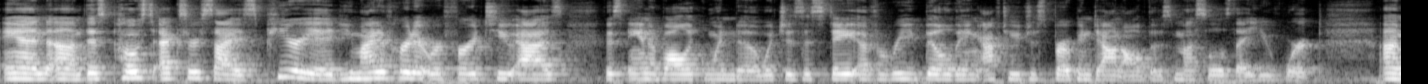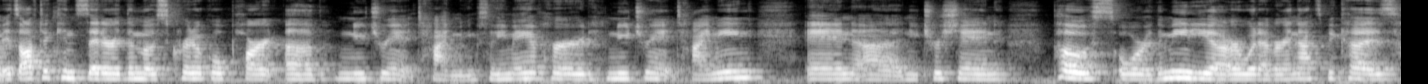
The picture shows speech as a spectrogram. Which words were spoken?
And um, this post exercise period, you might have heard it referred to as this anabolic window, which is a state of rebuilding after you've just broken down all those muscles that you've worked. Um, it's often considered the most critical part of nutrient timing. So, you may have heard nutrient timing in uh, nutrition posts or the media or whatever, and that's because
